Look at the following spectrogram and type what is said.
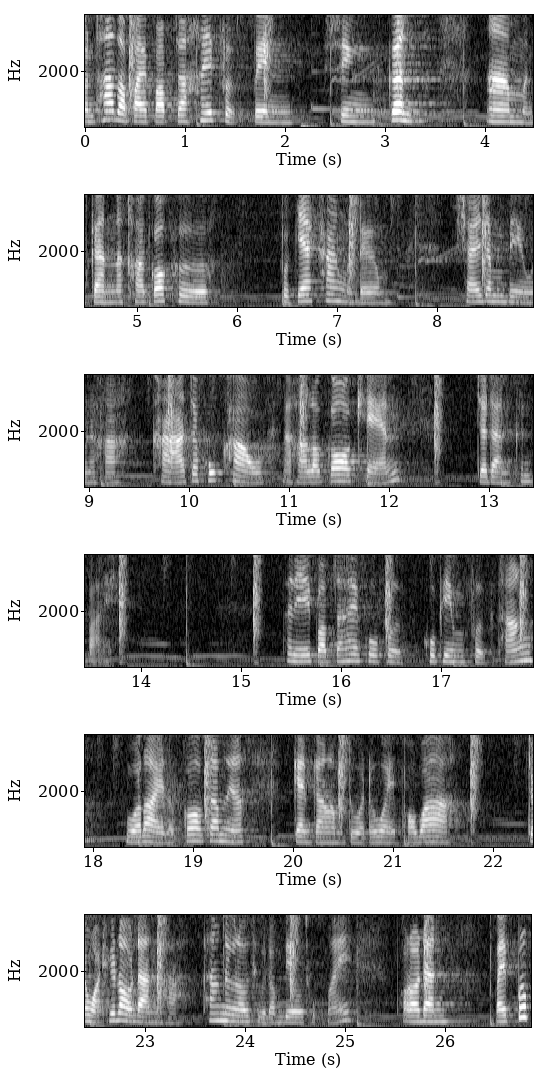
ส่วนท่าต่อไปป๊อปจะให้ฝึกเป็นซิงเกิลอาร์มเหมือนกันนะคะ ก็คือฝึกแยกข้างเหมือนเดิม ใช้ดัมเบลนะคะ ขาจะคุกเข่านะคะ แล้วก็แขนจะดันขึ้นไปทีนี้ป๊อปจะให้ครูฝึกครูพิมพ์ฝึกทั้งหัวไหล่แล้วก็กล้ามเนื้อแกนกลางลำตัวด้วย เพราะว่าจังหวะที่เราดันนะคะข้างหนึ่งเราถือดัมเบลถูกไหมพอเราดันไปปุ๊บ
